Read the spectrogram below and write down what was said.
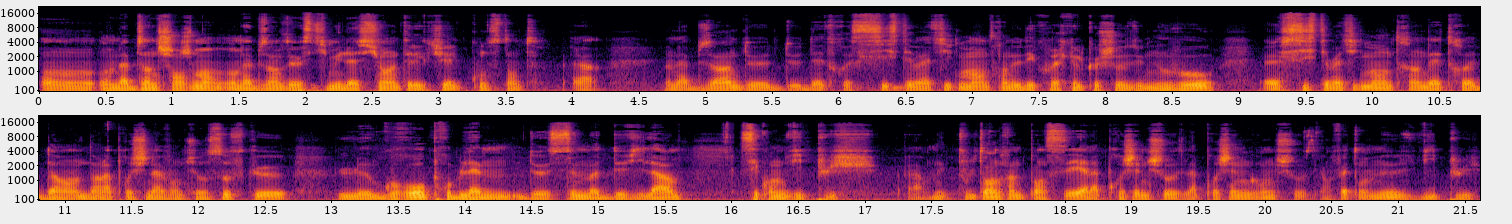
on, on, a besoin de changement, on a besoin de stimulation intellectuelle constante. On a besoin de d'être systématiquement en train de découvrir quelque chose de nouveau, systématiquement en train d'être dans, dans la prochaine aventure. Sauf que le gros problème de ce mode de vie-là, c'est qu'on ne vit plus. on est tout le temps en train de penser à la prochaine chose, la prochaine grande chose. en fait, on ne vit plus.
